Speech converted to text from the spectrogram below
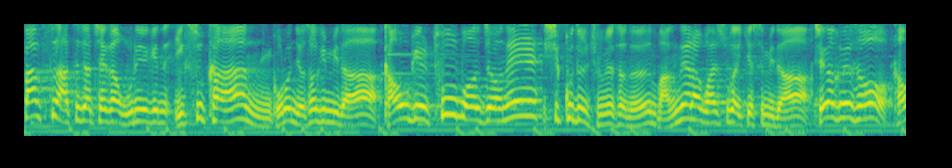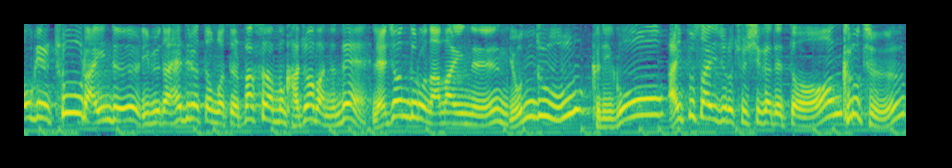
box art 자체가 우리에게는 익숙한 그런 녀석입니다. 가오갤 2 버전의 식구들 중에서는 막내라고 할 수가 있겠습니다. 제가 그래서 가오갤 2 라인들 리뷰 다 해드렸던 것들 박스를 한번 가져와 봤는데 레전드로 남아있는 욘두 그리고 life size로 출시가 됐던 그루트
